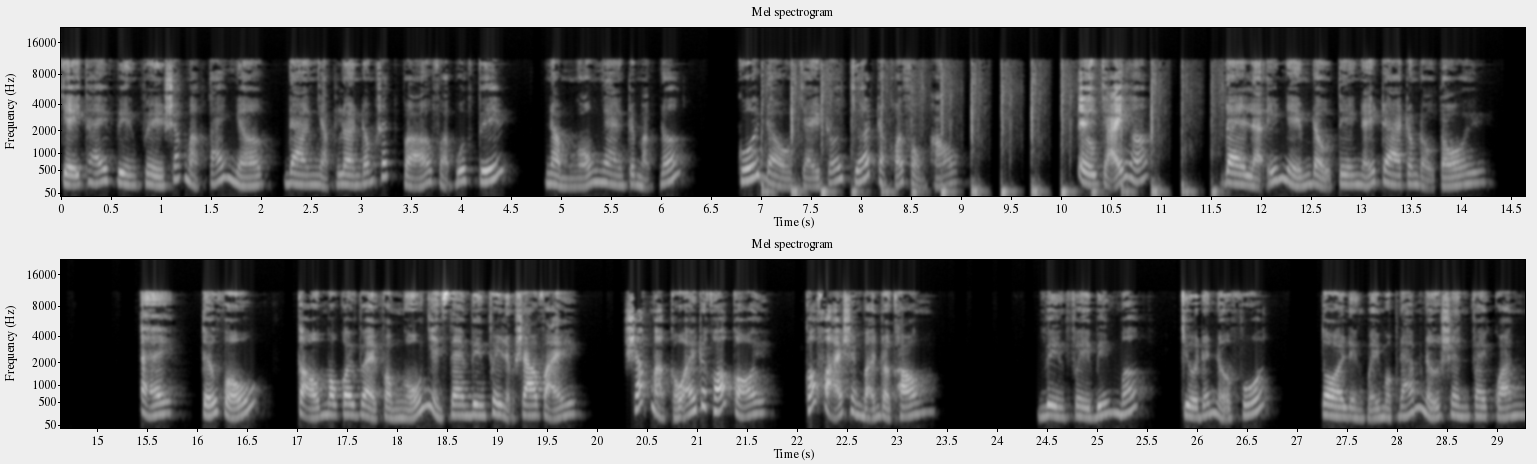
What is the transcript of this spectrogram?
Chỉ thấy Viên Phi sắc mặt tái nhợt đang nhặt lên đống sách vở và bút viết, nằm ngổn ngang trên mặt đất, cúi đầu chạy trối chết ra khỏi phòng học. Tiêu chảy hả? Đây là ý niệm đầu tiên nảy ra trong đầu tôi. Ê, Tiểu Vũ, cậu mau quay về phòng ngủ nhìn xem Viên Phi làm sao vậy? Sắc mặt cậu ấy rất khó coi, có phải sinh bệnh rồi không? Viên Phi biến mất, chưa đến nửa phút, tôi liền bị một đám nữ sinh vây quanh,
